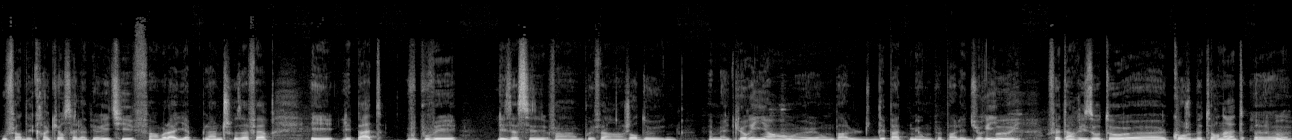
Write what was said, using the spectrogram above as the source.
vous faire des crackers à l'apéritif. Enfin voilà, il y a plein de choses à faire. Et les pâtes, vous pouvez les. Enfin, vous pouvez faire un genre de même avec le riz, hein, on parle des pâtes, mais on peut parler du riz. Oui, oui. Vous faites un risotto euh, courge butternut, euh, Mm.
